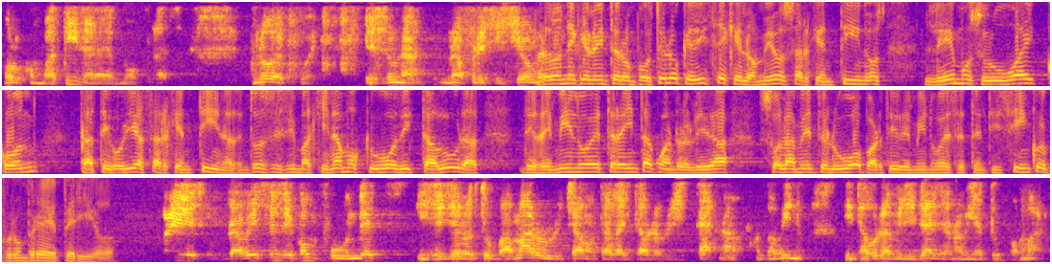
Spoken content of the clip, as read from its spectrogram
por combatir a la democracia, no después. Es una, una precisión. Perdón de que lo interrumpa. Usted lo que dice es que los medios argentinos leemos Uruguay con categorías argentinas. Entonces imaginamos que hubo dictaduras desde 1930 cuando en realidad solamente lo hubo a partir de 1975 y por un breve periodo a veces se confunde y dice yo los Tupamaros luchamos contra la dictadura militar. No, cuando vino dictadura militar ya no había Tupamaros.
